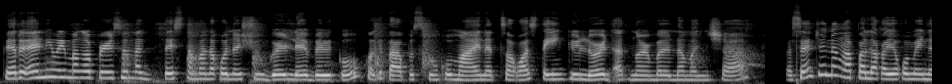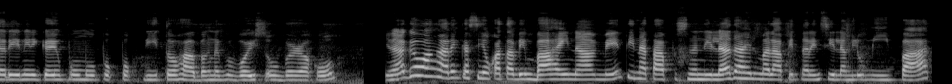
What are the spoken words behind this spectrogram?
Pero anyway, mga person, nag-test naman ako ng sugar level ko pagkatapos kong kumain at sakas. Thank you Lord at normal naman siya. Pasensya na nga pala kayo kung may narinig kayong pumupukpok dito habang nagvo-voice over ako. Ginagawa nga rin kasi yung katabing bahay namin, tinatapos na nila dahil malapit na rin silang lumipat.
